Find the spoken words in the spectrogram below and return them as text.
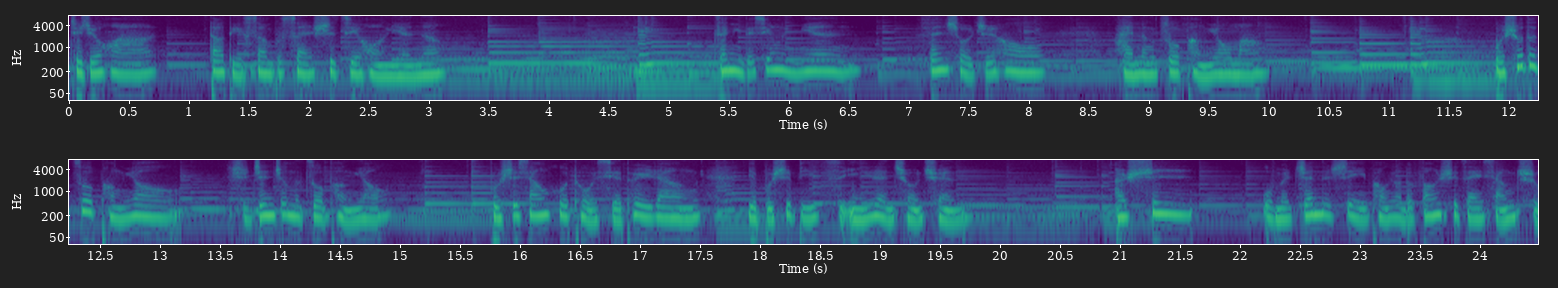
这句话到底算不算世纪谎言呢？在你的心里面，分手之后还能做朋友吗？我说的做朋友，是真正的做朋友，不是相互妥协退让，也不是彼此隐忍求全，而是我们真的是以朋友的方式在相处。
